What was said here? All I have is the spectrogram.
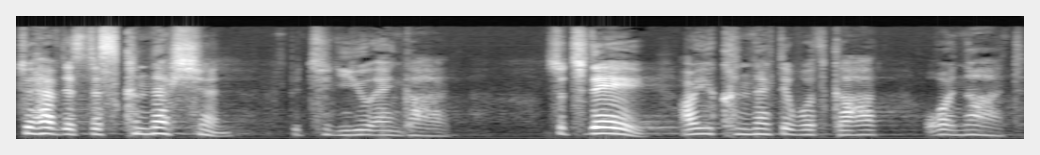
to have this disconnection between you and God. So today, are you connected with God? Or not?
